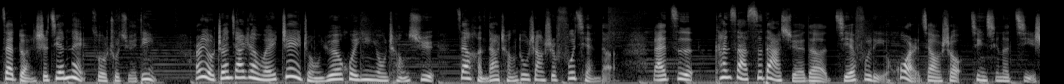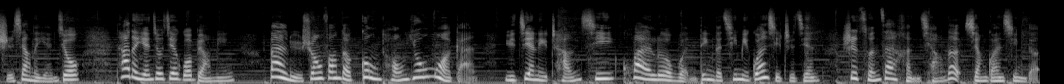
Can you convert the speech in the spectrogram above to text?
在短时间内做出决定。而有专家认为，这种约会应用程序在很大程度上是肤浅的。来自堪萨斯大学的杰弗里·霍尔教授进行了几十项的研究，他的研究结果表明，伴侣双方的共同幽默感与建立长期快乐稳定的亲密关系之间是存在很强的相关性的。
